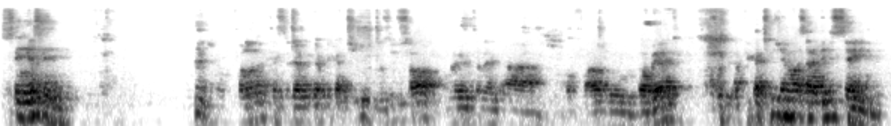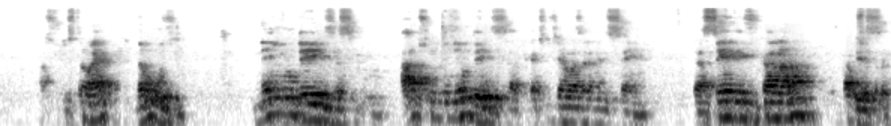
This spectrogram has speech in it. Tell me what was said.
Sem a senha. Falando na questão de aplicativo, inclusive só aproveitando a, fala do Alberto, aplicativo de armazenamento de senha. A sugestão é não use. Nenhum deles seguro. Absolutamente nenhum deles aplicativo de armazenamento de senha. A senha tem que ficar na cabeça.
